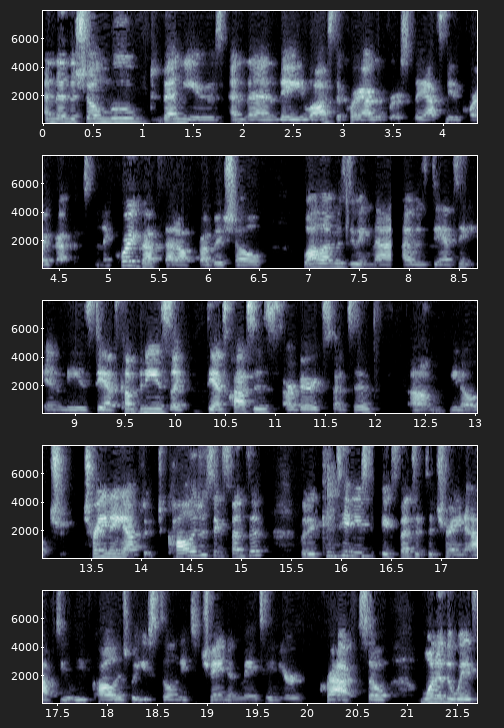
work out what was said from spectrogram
And then the show moved venues, and then they lost the choreographer, so they asked me to choreograph it. So then I choreographed that off Broadway show while I was doing that, I was dancing in these dance companies. Like dance classes are very expensive. Um, you know, tr- training after college is expensive, but it continues to be expensive to train after you leave college. But you still need to train and maintain your craft. So one of the ways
